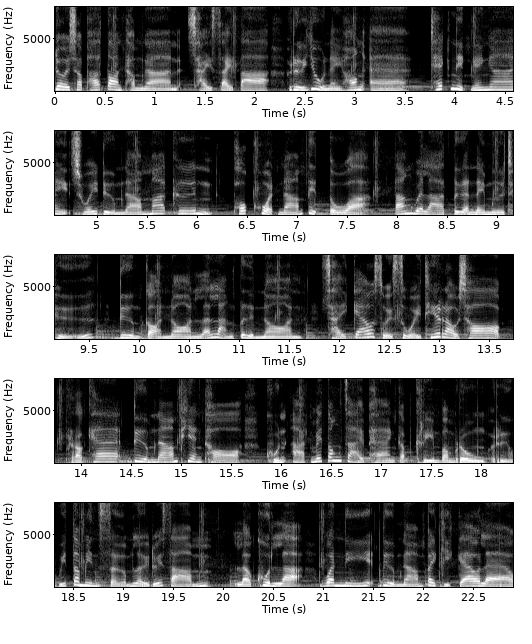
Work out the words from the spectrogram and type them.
โดยเฉพาะตอนทำงาน ใช้สายตาหรืออยู่ในห้องแอร์ เทคนิคง่ายๆ ช่วยดื่มน้ำมากขึ้น พกขวดน้ำติดตัว ตั้งเวลาเตือนในมือถือ ดื่มก่อนนอนและหลังตื่นนอน ใช้แก้วสวยๆ ที่เราชอบ เพราะแค่ดื่มน้ำเพียงทอ คุณอาจไม่ต้องจ่ายแพงกับครีมบำรุง หรือวิตามินเสริมเลยด้วยซ้ำแล้วคุณล่ะ วันนี้ดื่มน้ำไปกี่แก้วแล้ว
